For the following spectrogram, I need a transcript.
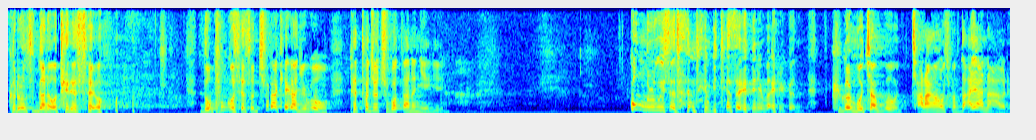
그런 순간에 어떻게 됐어요? 높은 곳에서 추락해가지고 배 터져 죽었다는 얘기. 꼭 물고 있어야 되는데 밑에서 애들이 막 이러니까 그걸 못 참고 자랑하고 싶은 나야 나 그래.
